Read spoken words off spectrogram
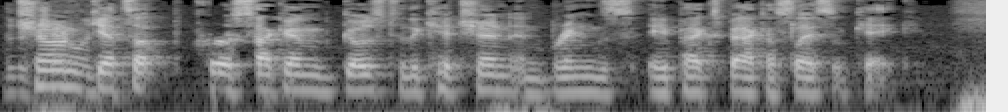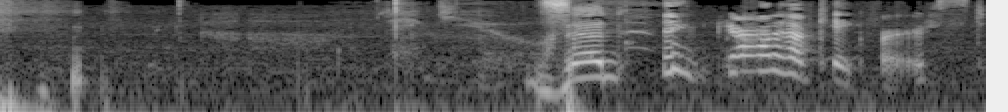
The Chon gets up for a second, goes to the kitchen, and brings Apex back a slice of cake. Thank Zed. Gotta have cake first.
